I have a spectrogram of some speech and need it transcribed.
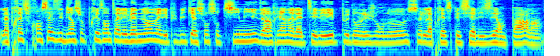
La presse française est bien sûr présente à l'événement, mais les publications sont timides, hein, rien à la télé, peu dans les journaux, seule la presse spécialisée en parle. hein.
